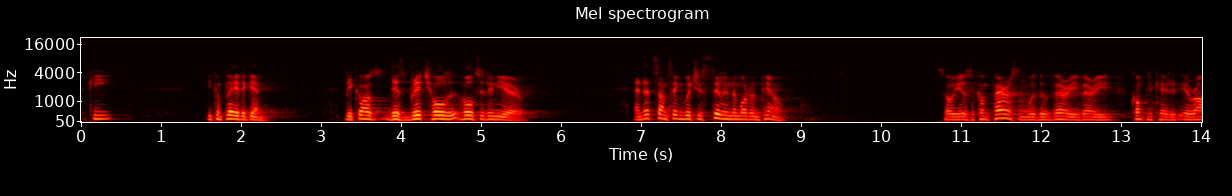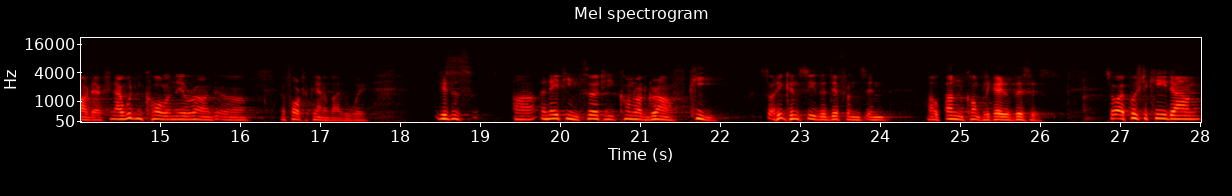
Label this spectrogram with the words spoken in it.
the key, you can play it again because this bridge hold, holds it in the air. And that's something which is still in the modern piano. So here's a comparison with a very, very complicated Erard action. I wouldn't call an Erard uh, a fortepiano, by the way. This is uh, an 1830 Conrad Graf key so you can see the difference in how uncomplicated this is. So I push the key down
